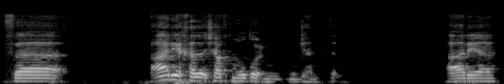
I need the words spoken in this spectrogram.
ف آريا شافت الموضوع من جهة مختلفة. آريا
